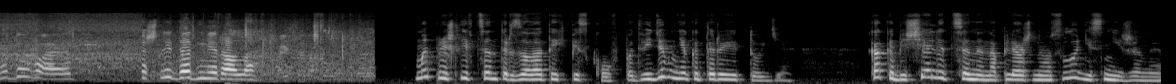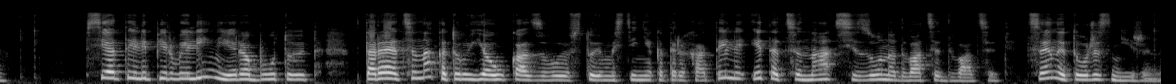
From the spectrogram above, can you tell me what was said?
Надувают. Дошли до адмирала. Мы пришли в центр Золотых Песков. Подведем некоторые итоги. Как обещали, цены на пляжные услуги снижены. Все отели первой линии работают. Вторая цена, которую я указываю в стоимости некоторых отелей, это цена сезона 2020. Цены тоже снижены.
